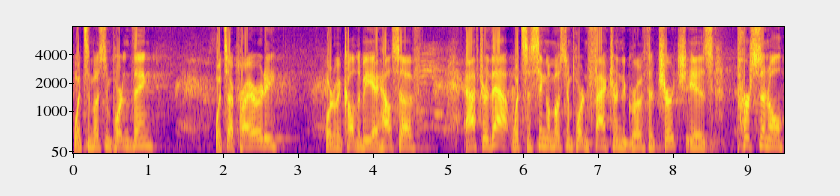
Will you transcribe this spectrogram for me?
What's the most important thing? What's our priority? What are we called to be? A house of? After that, what's the single most important factor in the growth of church is personal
